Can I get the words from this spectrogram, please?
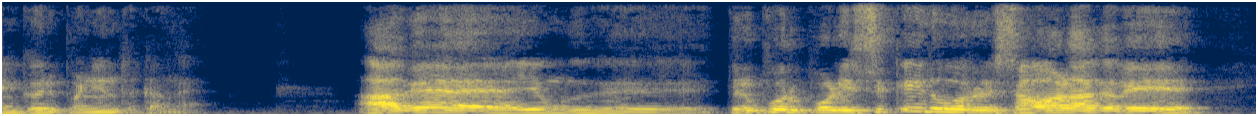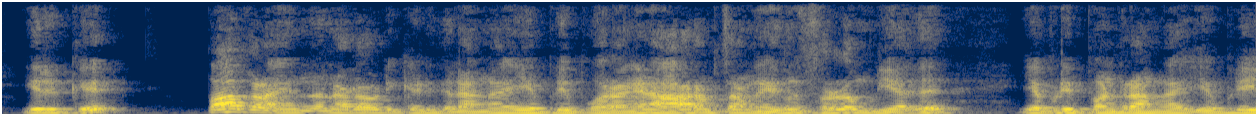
என்கொயரி பண்ணிட்டுருக்காங்க. ஆக இவங்களுக்கு திருப்பூர் போலீஸுக்கு இது ஒரு சவாலாகவே இருக்குது பார்க்கலாம் என்ன நடவடிக்கை எடுக்கிறாங்க எப்படி போகிறாங்க ஏன்னா ஆரம்பத்தில் நம்ம எதுவும் சொல்ல முடியாது. எப்படி பண்ணுறாங்க எப்படி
